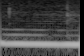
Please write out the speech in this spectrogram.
Mm.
